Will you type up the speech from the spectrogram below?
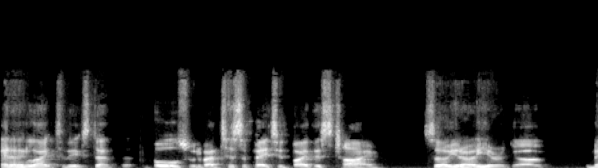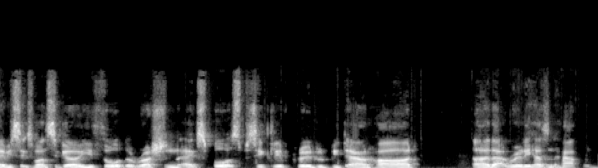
anything like to the extent that the bulls would have anticipated by this time. So, you know, a year ago, maybe six months ago, you thought that Russian exports, particularly of crude, would be down hard. Uh, that really hasn't happened.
